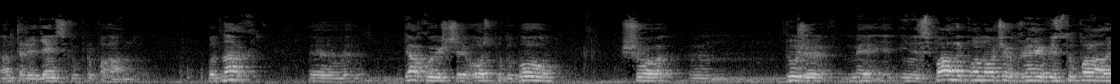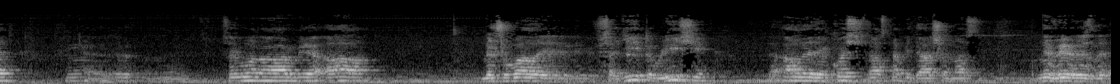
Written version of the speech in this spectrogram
антирадянську пропаганду. Однак, е, дякуючи Господу Богу, що е, дуже ми і не спали по ночах, вже як виступали е, Червона армія, а ночували в саді, то в лісі, але якось нас та біда, що нас не вивезли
